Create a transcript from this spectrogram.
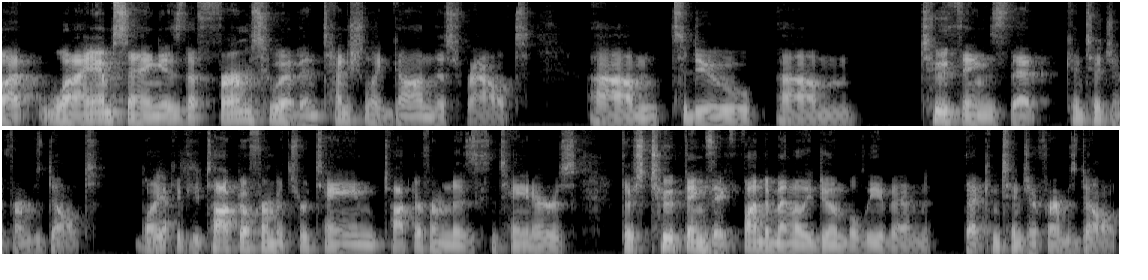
But what I am saying is the firms who have intentionally gone this route um, to do um, two things that contingent firms don't. Like if you talk to a firm that's retained, talk to a firm that's containers, there's two things they fundamentally do and believe in that contingent firms don't.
